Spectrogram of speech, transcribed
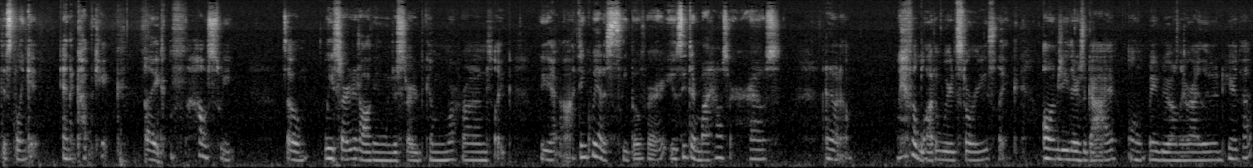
this blanket and a cupcake. Like, how sweet. So, we started talking, we just started becoming more friends, like, we, I think we had a sleepover. It was either my house or her house. I don't know. We have a lot of weird stories, like, OMG, there's a guy. Well, maybe only Riley would hear that.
